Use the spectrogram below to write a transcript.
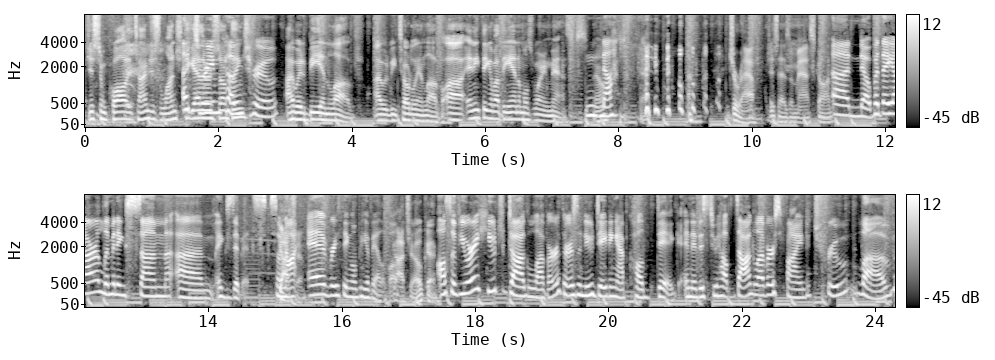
just some quality time, just lunch together or something, true. I would be in love. I would be totally in love. Uh, anything about the animals wearing masks? No? Not, Giraffe just has a mask on. uh, no, but they are limiting some um, exhibits. So Gotcha. not everything will be available. gotcha. Okay. Also, if you are a huge dog lover, there is a new dating app called Dig, and it is to help dog lovers find true love.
